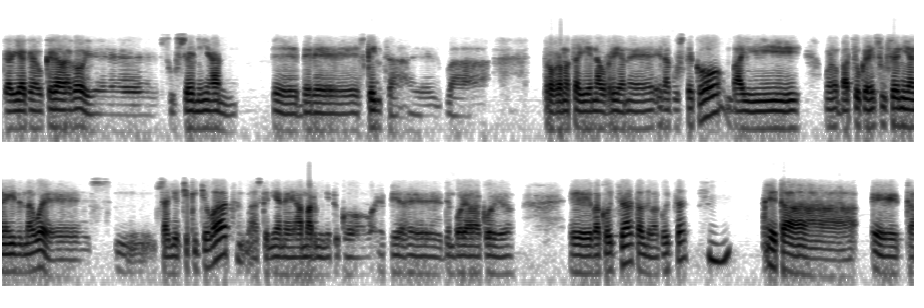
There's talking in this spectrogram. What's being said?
musikariak aukera dago e, zuzenian e, bere eskaintza, e, ba, programatzaileen aurrian e, erakusteko, bai bueno, batzuk ere zuzenian egiten dago, e, saio txikitxo bat, azkenian e, amar minutuko e, denbora bako, e, bakoitza, talde bakoitza, mm eta eta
